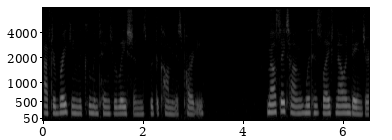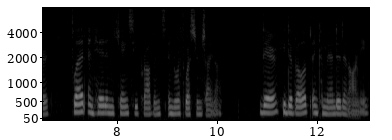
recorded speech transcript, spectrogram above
after breaking the Kuomintang's relations with the Communist Party. Mao Zedong, with his life now in danger, fled and hid in the Jiangxi province in northwestern China. There, he developed and commanded an army.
